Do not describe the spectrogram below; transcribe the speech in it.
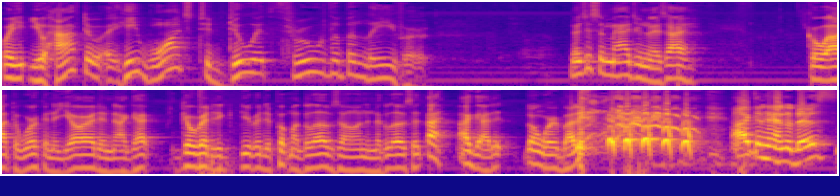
Well, you have to, He wants to do it through the believer. Now, just imagine as I go out to work in the yard and I got go ready to get ready to put my gloves on, and the glove says, "Ah, I got it. Don't worry about it." I can handle this.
